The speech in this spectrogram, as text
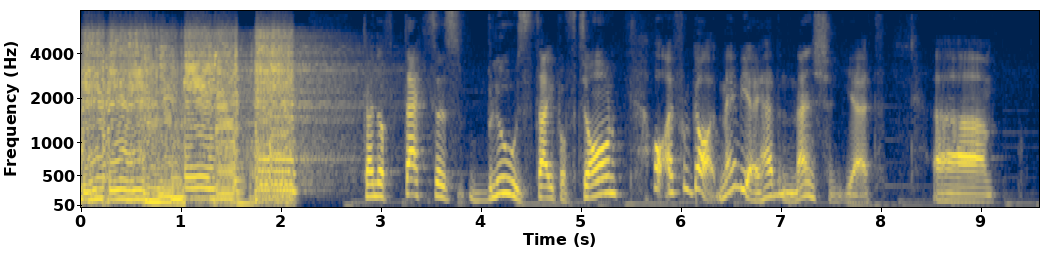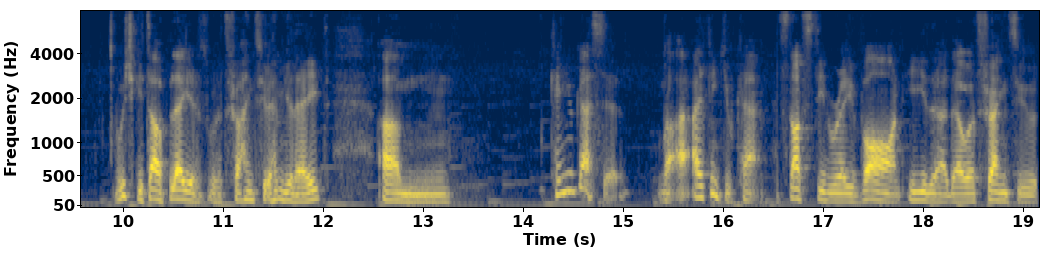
kind of Texas blues type of tone. Oh, I forgot, maybe I haven't mentioned yet um, which guitar players we're trying to emulate. Um, can you guess it? I, think you can. It's not Steve Ray Vaughan either that we're trying to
